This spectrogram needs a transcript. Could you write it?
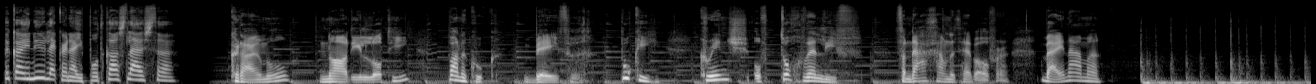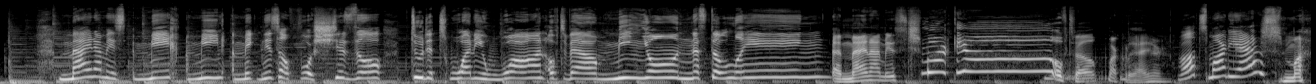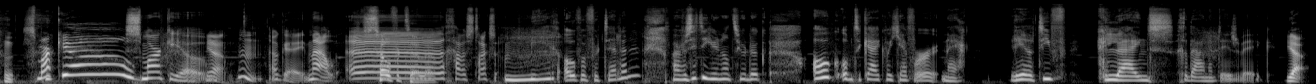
dan kan je nu lekker naar je podcast luisteren. Kruimel, Nadi Lotti, Pannenkoek, Bever, Poekie, Cringe of toch wel lief. Vandaag gaan we het hebben over bijnamen. Mijn naam is Meer Mien McNissel voor Shizzle to the 21, oftewel Mignon Nesteling. En mijn naam is Smarkio, oftewel Marco Dreyer. Wat? Smarty ass? Sma Smarkio! Smarkio. Ja. Hm, Oké, nou, eh Zo vertellen. gaan we straks meer over vertellen. Maar we zitten hier natuurlijk ook om te kijken wat jij voor, nou ja, relatief kleins gedaan hebt deze week. Ja.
